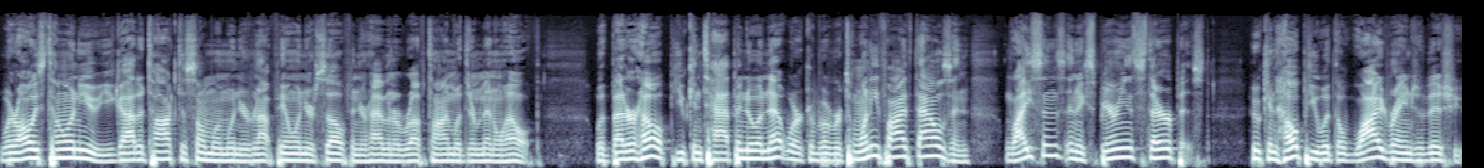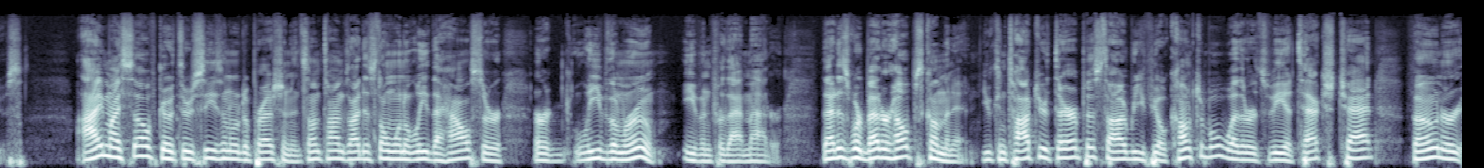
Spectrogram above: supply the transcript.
we're always telling you, you got to talk to someone when you're not feeling yourself and you're having a rough time with your mental health. With BetterHelp, you can tap into a network of over 25,000 licensed and experienced therapists who can help you with a wide range of issues. I myself go through seasonal depression, and sometimes I just don't want to leave the house or or leave the room, even for that matter. That is where BetterHelp's coming in. You can talk to your therapist however you feel comfortable, whether it's via text, chat, phone, or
